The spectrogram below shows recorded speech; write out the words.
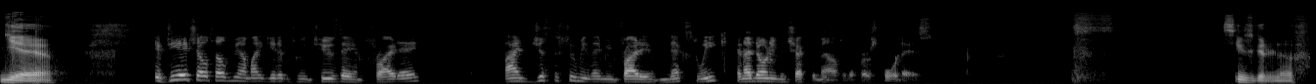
Yeah. if dhl tells me i might get it between tuesday and friday i'm just assuming they mean friday of next week and i don't even check the mail for the first four days Seems good enough.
